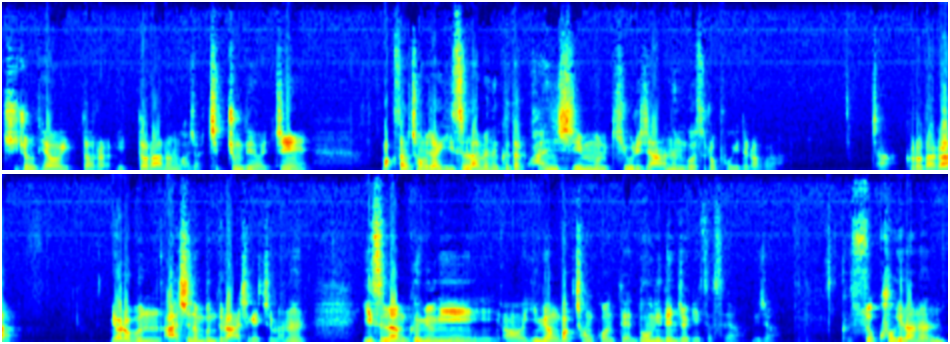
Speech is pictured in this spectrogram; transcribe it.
치중되어 있더라 있더라는 거죠. 집중되어 있지 막상 정작 이슬람에는 그닥 관심을 기울이지 않은 것으로 보이더라고요 자 그러다가 여러분 아시는 분들은 아시겠지만은 이슬람 금융이 어, 이명박 정권 때 논의된 적이 있었어요. 그죠? 그 수쿡이라는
